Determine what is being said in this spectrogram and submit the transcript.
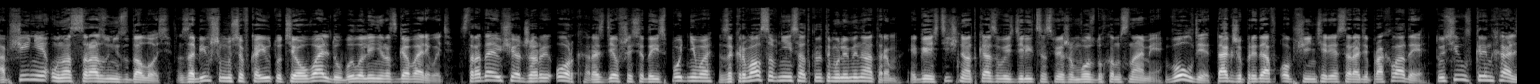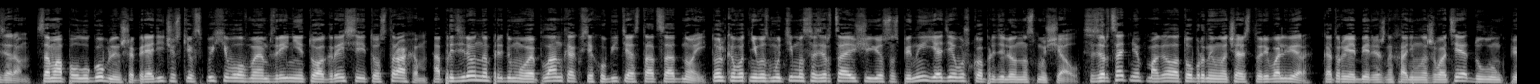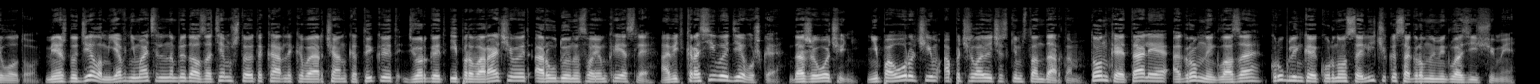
Общение у нас сразу не задалось. Забившемуся в каюту Теовальду было лень разговаривать. Страдающий от жары орк, раздевшийся до исподнего, закрывался в ней с открытым иллюминатором, эгоистично отказываясь делиться свежим воздухом с нами. Волди, также придав общие интересы ради прохлады, тусил с Кринхальзером. Сама полугоблинша периодически вспыхивала в моем зрении то агрессией, то страхом, определенно придумывая план, как всех убить и остаться одной. Только вот невозмутимо созерцающий ее со спины, я девушку определенно смущал. Созерцать мне помогал отобранный у начальства револьвер, который я бережно хранил на животе, дулом к пилоту. Между делом я внимательно наблюдал за тем, что эта карликовая арчанка тыкает, дергает и проворачивает, орудуя на своем кресле. А ведь красивая девушка, даже очень. Не по урочьим, а по человеческим стандартам. Тонкая талия, огромные глаза, кругленькая курносая личико с огромными глазищами.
